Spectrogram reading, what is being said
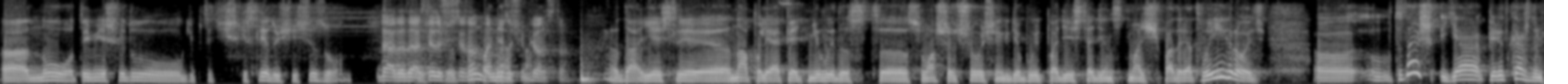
А, ну, ты имеешь в виду гипотетически следующий сезон. Да, да, да, следующий сезон борьбу за чемпионство. Да, если Наполи опять не выдаст э, сумасшедшую осень, где будет по 10-11 матчей подряд выигрывать, э, ты знаешь, я перед каждым,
